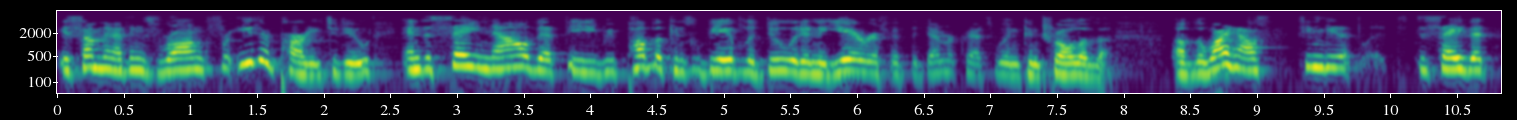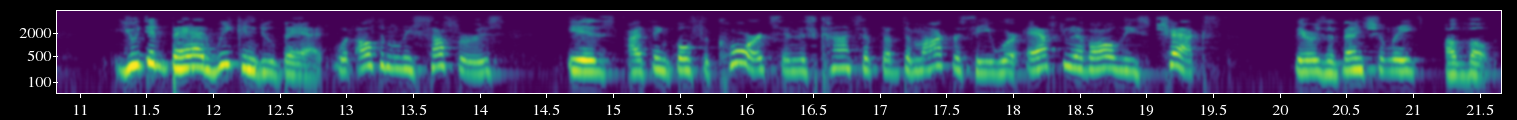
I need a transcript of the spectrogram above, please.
is something I think is wrong for either party to do. And to say now that the Republicans will be able to do it in a year if, if the Democrats win control of the of the White House seems to, to say that you did bad, we can do bad. What ultimately suffers is, I think, both the courts and this concept of democracy, where after you have all these checks, there is eventually a vote.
